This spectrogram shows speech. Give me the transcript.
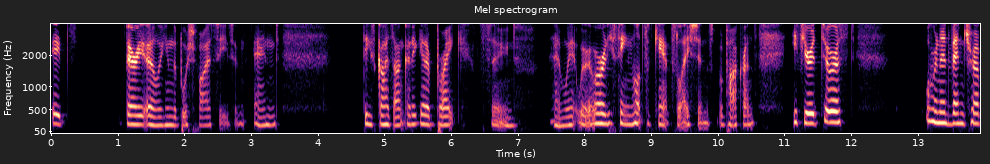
It's very early in the bushfire season, and these guys aren't going to get a break soon. And we're, we're already seeing lots of cancellations for park runs. If you're a tourist, or an adventurer,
